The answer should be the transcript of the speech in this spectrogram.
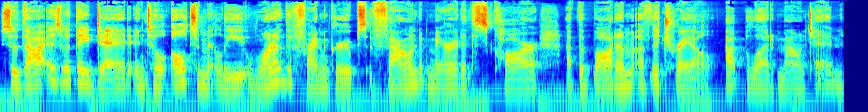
so that is what they did until ultimately one of the friend groups found Meredith's car at the bottom of the trail at Blood Mountain.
